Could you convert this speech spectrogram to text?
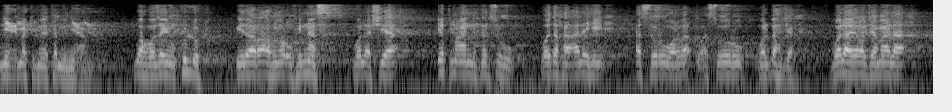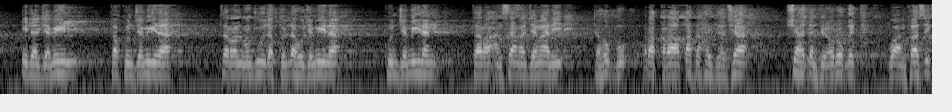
نعمة من أتم النعم وهو زين كله إذا رآه المرء في الناس والأشياء اطمأنت نفسه ودخل عليه السرور والبهجة. ولا يرى الجمال إلى الجميل فكن جميلا ترى الوجود كله جميلا كن جميلا ترى أنسام الجمال تهب رقراقة حيث تشاء شهدا في عروقك وأنفاسك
